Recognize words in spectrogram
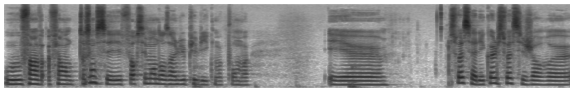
Ou, enfin, enfin, de toute façon, c'est forcément dans un lieu public, moi, pour moi. Et euh, soit c'est à l'école, soit c'est genre, euh,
